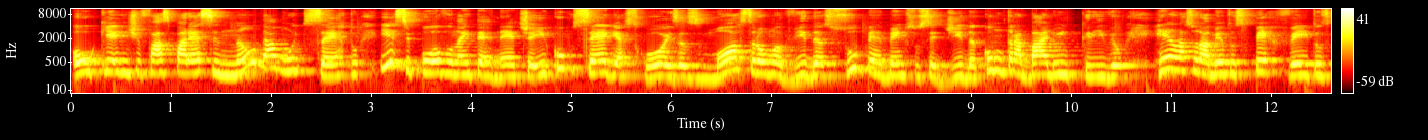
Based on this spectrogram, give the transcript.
ou que a gente faz parece não dar muito certo e esse povo na internet aí consegue as coisas, mostra uma vida super bem sucedida, com um trabalho incrível, relacionamentos perfeitos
